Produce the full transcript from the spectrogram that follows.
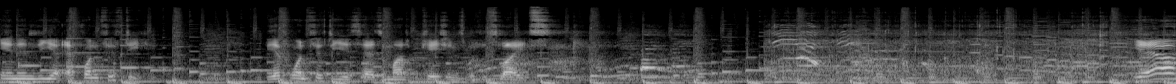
and in the uh, F-150. The F-150 has had some modifications with its lights. Yeah?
